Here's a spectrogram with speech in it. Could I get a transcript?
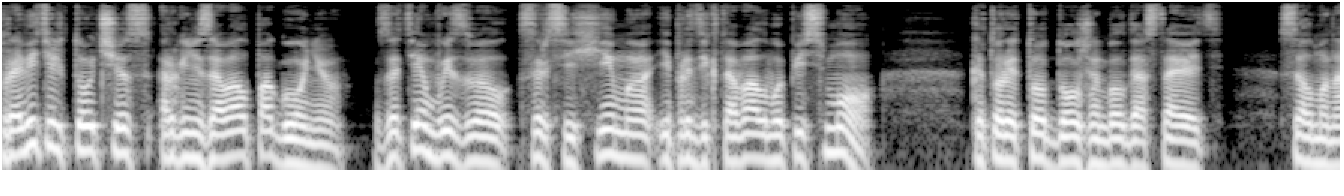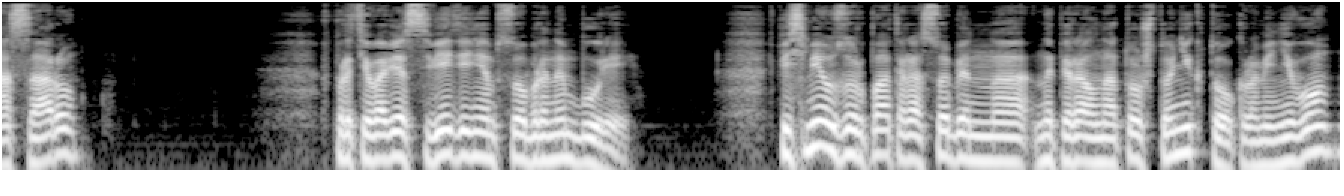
Правитель тотчас организовал погоню, затем вызвал Сарсихима и продиктовал ему письмо, которое тот должен был доставить Салманасару в противовес сведениям, собранным бурей. В письме узурпатор особенно напирал на то, что никто, кроме него,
